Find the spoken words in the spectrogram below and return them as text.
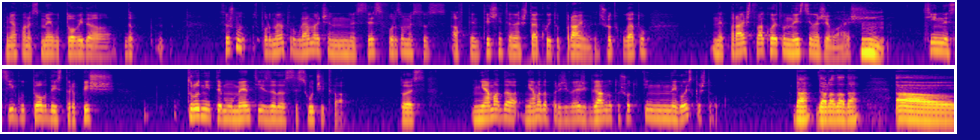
понякога не сме готови да, да... Всъщност, според мен проблема е, че не се свързваме с автентичните неща, които правиме. Защото когато не правиш това, което наистина желаеш, М. ти не си готов да изтърпиш трудните моменти, за да се случи това. Тоест, няма да, няма да преживееш гадното, защото ти не го искаш толкова. Да, да, да, да, да. А,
